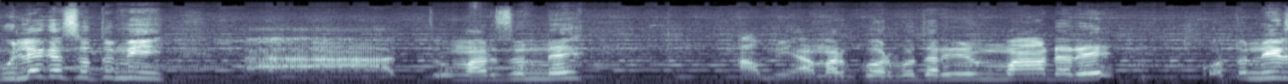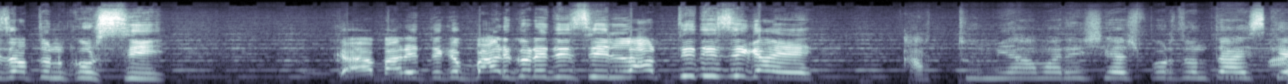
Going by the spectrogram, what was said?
ভুলে গেছো তুমি? তোমার জন্য আমি আমার গর্ভধারীর মা ডারে কত নির্যাতন করছি। বাড়ি থেকে বার করে দিছি লাথি দিছি গায়ে। আর তুমি আমার এই শেষ পর্যন্ত আজকে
